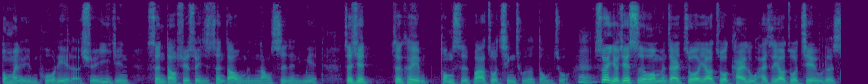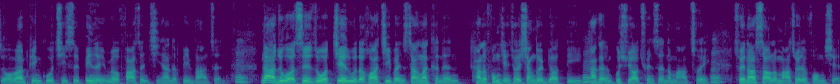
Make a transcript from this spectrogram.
动脉瘤已经破裂了，血液已经渗到血水已经渗到我们脑室的里面，这些这可以同时帮他做清除的动作。嗯，所以有些时候我们在做要做开颅还是要做介入的时候，我们要评估其实病人有没有发生其他的并发症。嗯，那如果是如果介入的话，基本上那可能它的风险就会相对比较低，他可能不需要全身的麻醉，嗯，所以他少了麻醉的风险。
